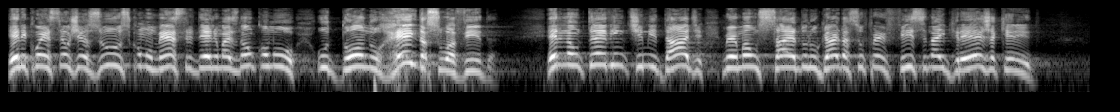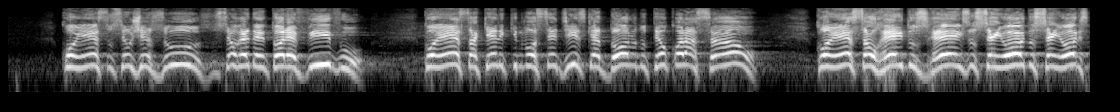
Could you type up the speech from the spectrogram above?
ele conheceu Jesus como mestre dele, mas não como o dono, o rei da sua vida. Ele não teve intimidade. Meu irmão, saia do lugar da superfície na igreja, querido. Conheça o seu Jesus, o seu redentor é vivo. Conheça aquele que você diz que é dono do teu coração. Conheça o Rei dos Reis, o Senhor dos Senhores.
